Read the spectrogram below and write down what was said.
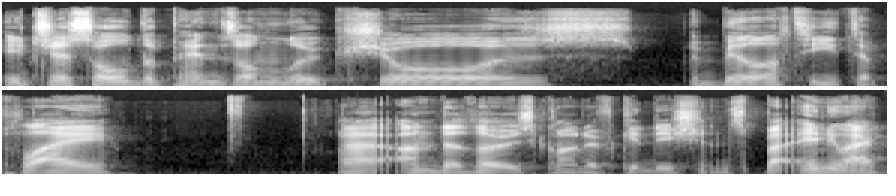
it just all depends on Luke Shaw's ability to play uh, under those kind of conditions. But anyway,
